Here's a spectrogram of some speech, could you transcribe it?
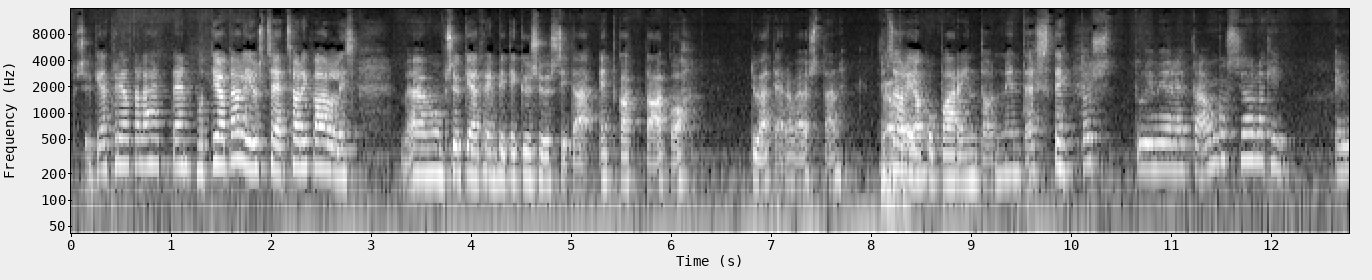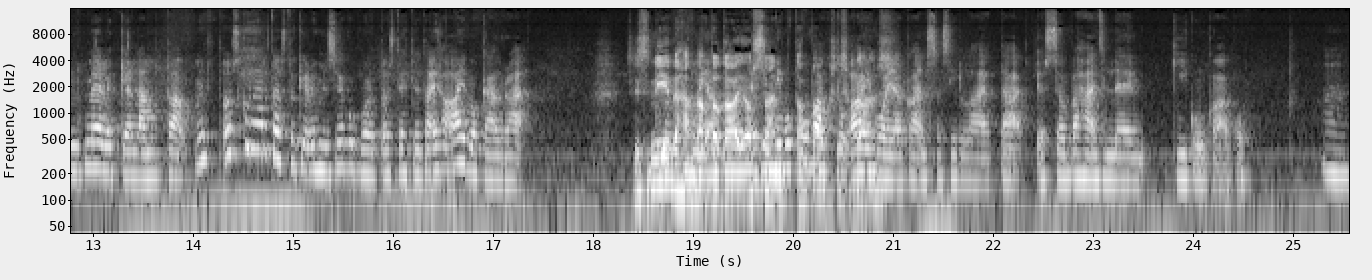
psykiatrilta lähetteen, mutta joo, tää oli just se, että se oli kallis. Mun psykiatrin piti kysyä sitä, että kattaako työterveys tämän. Se oli joku parin tonnin testi. Tuossa tuli mieleen, että onko se jollakin, ei nyt meille kellään, mutta olisiko vertaistukiryhmissä joku puolella, että olisi tehty jotain ihan aivokäyrää Siis niitähän juttuja. katsotaan Ja sit jossain niinku tapauksissa kuvattu kanssa. aivoja kanssa sillä lailla, että jos se on vähän silleen kiikun kaaku. Mm.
